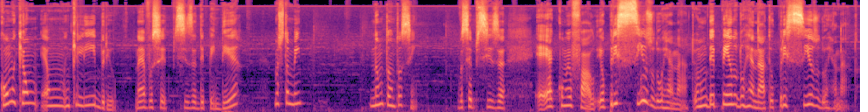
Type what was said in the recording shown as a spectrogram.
como que é um, é um equilíbrio, né? Você precisa depender, mas também não tanto assim. Você precisa. É como eu falo, eu preciso do Renato. Eu não dependo do Renato, eu preciso do Renato.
